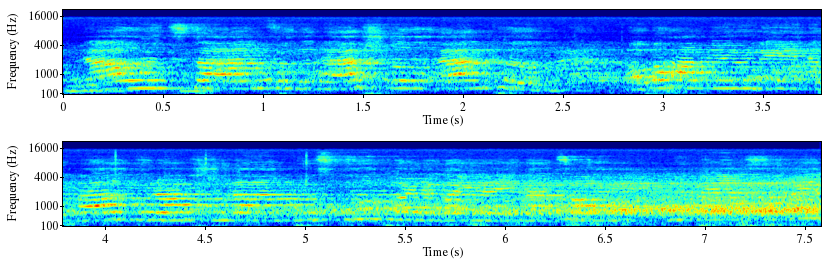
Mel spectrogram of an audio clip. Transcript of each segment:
Now it's time for the national anthem. अब हामीहरूले नेपालको राष्ट्रगान प्रस्तुत गर्ने गइरहेका छौँ कृपया सबैजना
